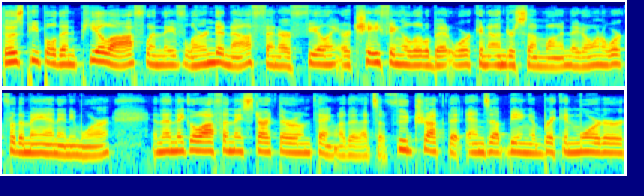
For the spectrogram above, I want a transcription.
those people then peel off when they've learned enough and are feeling or chafing a little bit working under someone. They don't want to work for the man anymore. And then they go off and they start their own thing, whether that's a food truck that ends up being a brick and mortar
